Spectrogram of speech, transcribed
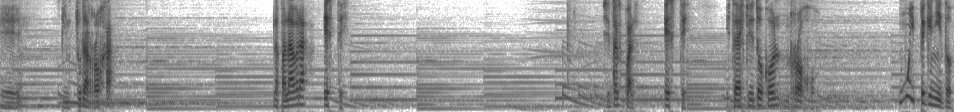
eh, pintura roja la palabra este. Sí, tal cual, este. Está escrito con rojo. Muy pequeñito.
